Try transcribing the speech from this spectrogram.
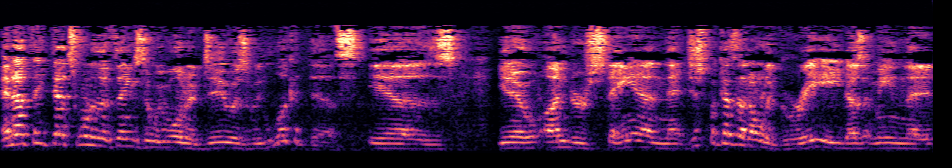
And I think that's one of the things that we want to do as we look at this is, you know, understand that just because I don't agree doesn't mean that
